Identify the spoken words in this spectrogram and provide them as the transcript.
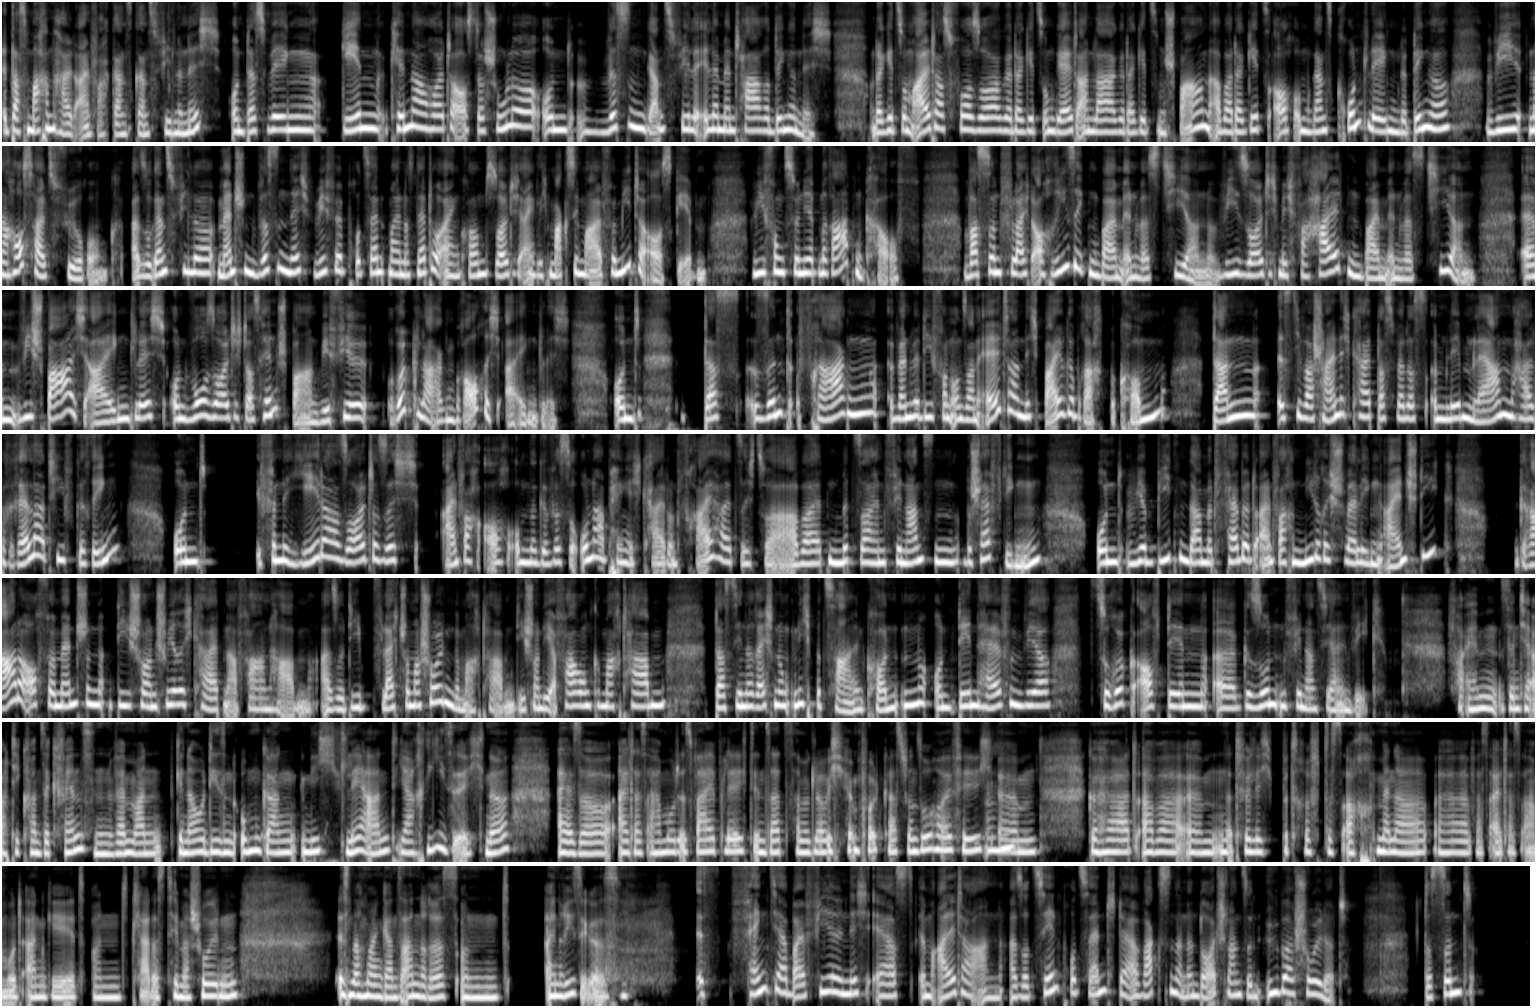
das machen halt einfach ganz, ganz viele nicht. Und deswegen gehen Kinder heute aus der Schule und wissen ganz viele elementare Dinge nicht. Und da geht es um Altersvorsorge, da geht es um Geldanlage, da geht es um Sparen, aber da geht es auch um ganz grundlegende Dinge wie eine Haushaltsführung. Also ganz viele Menschen wissen nicht, wie viel Prozent meines Nettoeinkommens sollte ich eigentlich maximal für Miete ausgeben. Wie funktioniert ein Ratenkauf? Was sind vielleicht auch Risiken beim Investieren? Wie sollte ich mich verhalten beim Investieren? Ähm, wie spare ich eigentlich und wo sollte ich das hinsparen? Wie viel Rücklagen brauche ich eigentlich? Und das sind Fragen, wenn wir die von unseren Eltern nicht beigebracht bekommen, dann ist die Wahrscheinlichkeit, dass wir das im Leben lernen, halt relativ gering. Und ich finde, jeder sollte sich einfach auch um eine gewisse Unabhängigkeit und Freiheit sich zu erarbeiten, mit seinen Finanzen beschäftigen. Und wir bieten damit Fabit einfach einen niedrigschwelligen Einstieg gerade auch für Menschen, die schon Schwierigkeiten erfahren haben, also die vielleicht schon mal Schulden gemacht haben, die schon die Erfahrung gemacht haben, dass sie eine Rechnung nicht bezahlen konnten und denen helfen wir zurück auf den äh, gesunden finanziellen Weg. Vor allem sind ja auch die Konsequenzen, wenn man genau diesen Umgang nicht lernt, ja riesig, ne? Also Altersarmut ist weiblich, den Satz haben wir, glaube ich, hier im Podcast schon so häufig mhm. ähm, gehört, aber ähm, natürlich betrifft es auch Männer, äh, was Altersarmut angeht. Und klar, das Thema Schulden ist nochmal ein ganz anderes und ein riesiges es fängt ja bei vielen nicht erst im Alter an. Also zehn Prozent der Erwachsenen in Deutschland sind überschuldet. Das sind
